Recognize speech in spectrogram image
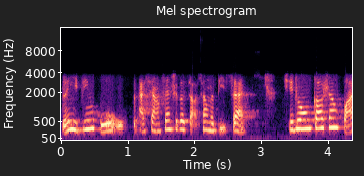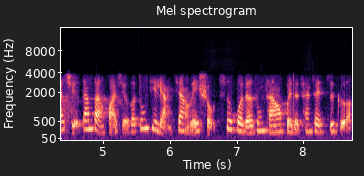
轮椅冰壶五大项三十个小项的比赛，其中高山滑雪、单板滑雪和冬季两项为首次获得冬残奥会的参赛资格。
